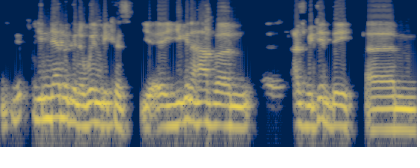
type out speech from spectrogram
you're never going to win because you're going to have, um, uh, as we did the um,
